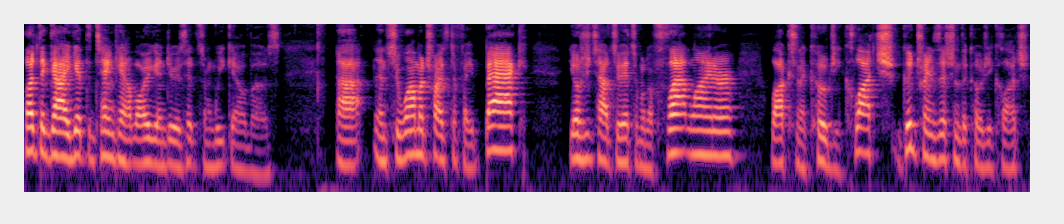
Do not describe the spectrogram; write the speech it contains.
let the guy get the 10 count. All you're to do is hit some weak elbows. Uh, and Suwama tries to fight back. Yoshitatsu hits him with a flatliner, locks in a Koji clutch. Good transition to the Koji clutch.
